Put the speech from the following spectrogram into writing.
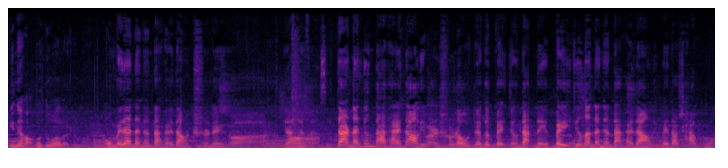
比那好喝多了是吗？我没在南京大排档吃那个鸭血粉丝，但是南京大排档里边吃的，我觉得跟北京大那北京的南京大排档里味道差不多，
